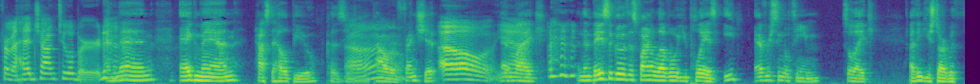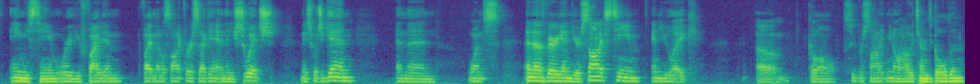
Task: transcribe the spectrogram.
From a hedgehog to a bird. and then Eggman has to help you because you know power Oh. of friendship. oh, yeah. And like, and then basically with this final level, you play as each every single team. So like, I think you start with Amy's team where you fight him, fight Metal Sonic for a second, and then you switch, and you switch again, and then once, and at the very end, you're Sonic's team, and you like, um, go all supersonic. You know how he turns golden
